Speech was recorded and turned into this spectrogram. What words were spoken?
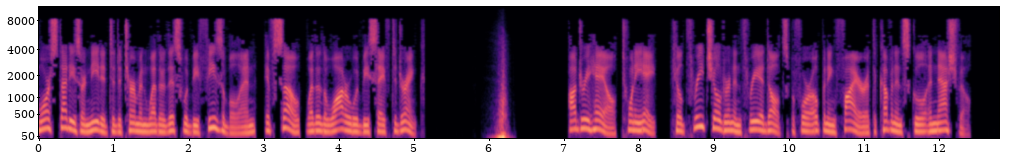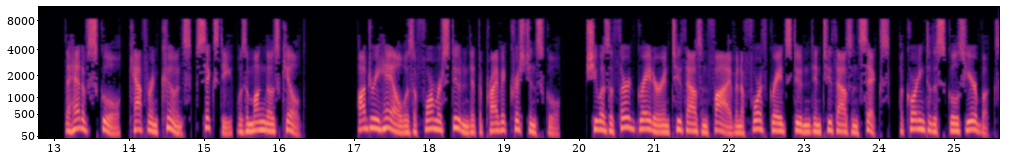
More studies are needed to determine whether this would be feasible and, if so, whether the water would be safe to drink. Audrey Hale, 28, killed three children and three adults before opening fire at the Covenant School in Nashville. The head of school, Katherine Koonce, 60, was among those killed. Audrey Hale was a former student at the private Christian school. She was a third grader in 2005 and a fourth grade student in 2006, according to the school's yearbooks.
